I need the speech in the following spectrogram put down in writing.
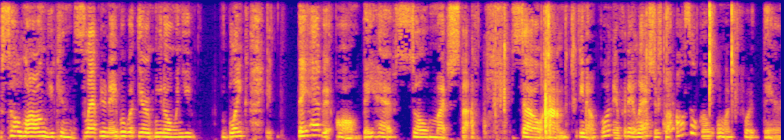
so long you can slap your neighbor with your, you know, when you blink. They have it all. They have so much stuff. So, um, you know, go there for their lashes, but also go on for their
